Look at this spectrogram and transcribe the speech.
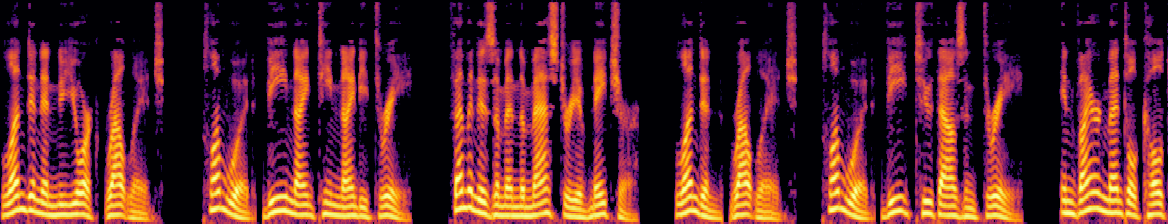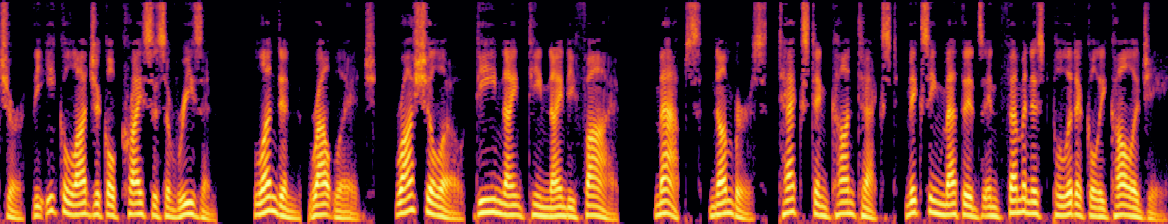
London and New York, Routledge. Plumwood, v. 1993. Feminism and the Mastery of Nature. London, Routledge. Plumwood, v. 2003. Environmental Culture, The Ecological Crisis of Reason. London, Routledge. Rocheleau, D. 1995. Maps, Numbers, Text and Context, Mixing Methods in Feminist Political Ecology.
